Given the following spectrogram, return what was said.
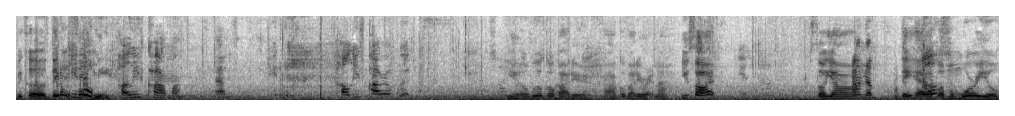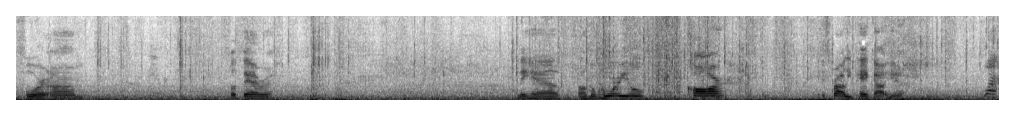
because they don't Get fool me. Police car, ma. I can see the police car real quick. Yeah, we'll go by there. I'll go by there right now. You saw it? Yes, ma'am. So y'all, On the they have a memorial for um for Farah. They have a memorial car. It's probably packed out here. why?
